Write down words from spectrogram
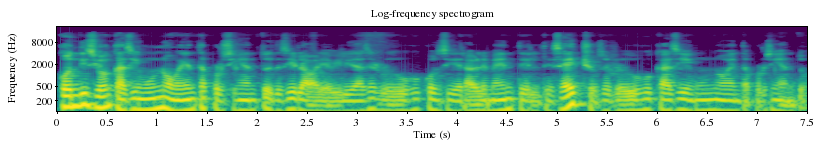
condición casi en un 90%, es decir, la variabilidad se redujo considerablemente, el desecho se redujo casi en un 90%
